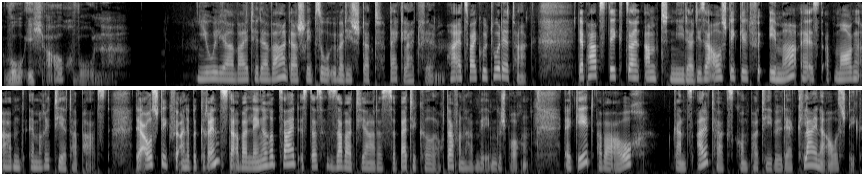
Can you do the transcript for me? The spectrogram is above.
wo ich auch wohne. Julia Weiteder-Varga schrieb so über die Stadt Backlight-Film. HR2 Kultur der Tag. Der Papst legt sein Amt nieder. Dieser Ausstieg gilt für immer. Er ist ab morgen Abend emeritierter Papst. Der Ausstieg für eine begrenzte, aber längere Zeit ist das Sabbatjahr, das Sabbatical. Auch davon haben wir eben gesprochen. Er geht aber auch ganz alltagskompatibel, der kleine Ausstieg.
